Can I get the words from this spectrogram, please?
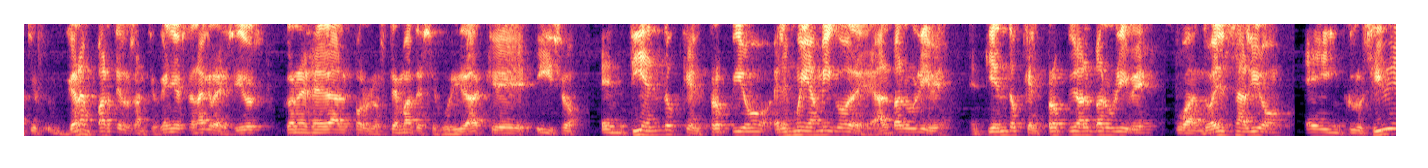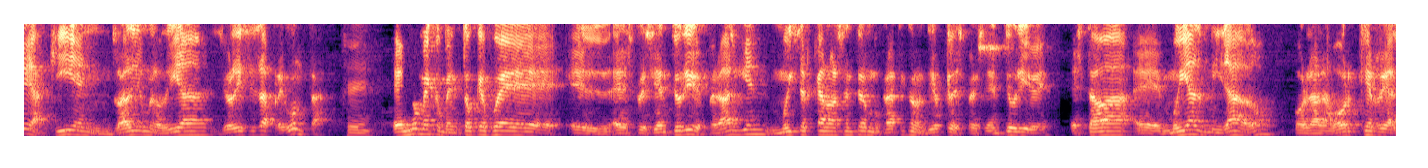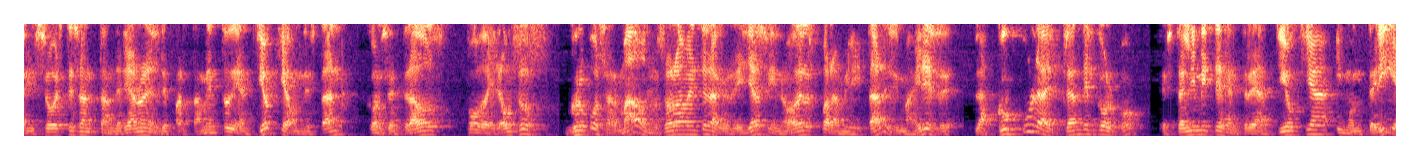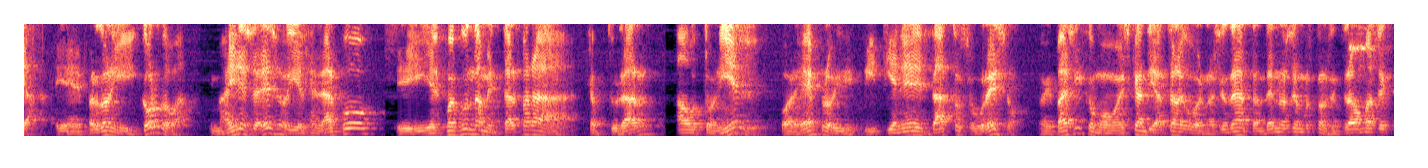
gran parte de los antioqueños están agradecidos con el general por los temas de seguridad que hizo, entiendo que el propio, él es muy amigo de Álvaro Uribe, entiendo que el propio Álvaro Uribe, cuando él salió, e inclusive aquí en Radio Melodía, yo le hice esa pregunta, él no me comentó que fue el, expresidente Uribe, pero alguien muy cercano al Centro Democrático nos dijo que el expresidente Uribe estaba eh, muy admirado por la labor que realizó este santanderiano en el departamento de Antioquia, donde están concentrados poderosos grupos armados, no solamente la guerrilla, sino de los paramilitares. Imagínense, la cúpula del clan del Golfo está en límites entre Antioquia y Montería, eh, perdón, y Córdoba. Imagínense eso, y el general pudo, y él fue fundamental para capturar a Otoniel, por ejemplo, y, tiene datos sobre eso. Lo que que como es candidato a la gobernación de Santander nos hemos concentrado más en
